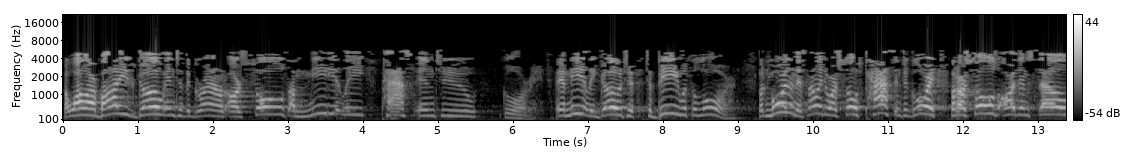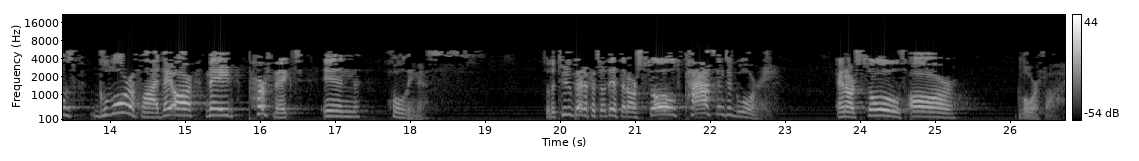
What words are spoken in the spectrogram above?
But while our bodies go into the ground, our souls immediately pass into glory. They immediately go to, to be with the Lord. But more than this, not only do our souls pass into glory, but our souls are themselves glorified. They are made perfect in holiness. So the two benefits are this that our souls pass into glory and our souls are glorified.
